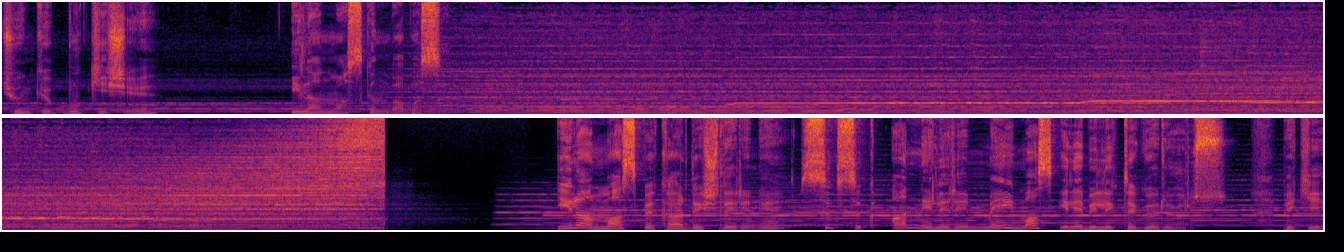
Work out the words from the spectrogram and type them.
Çünkü bu kişi Elon Musk'ın babası. Elon Musk ve kardeşlerini sık sık anneleri May Musk ile birlikte görüyoruz. Peki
